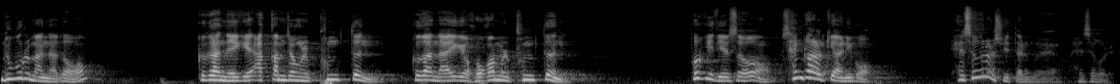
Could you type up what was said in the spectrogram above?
누구를 만나도 그가 내게 악감정을 품든 그가 나에게 호감을 품든 거기에 대해서 생각할 게 아니고 해석을 할 수 있다는 거예요. 해석을.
